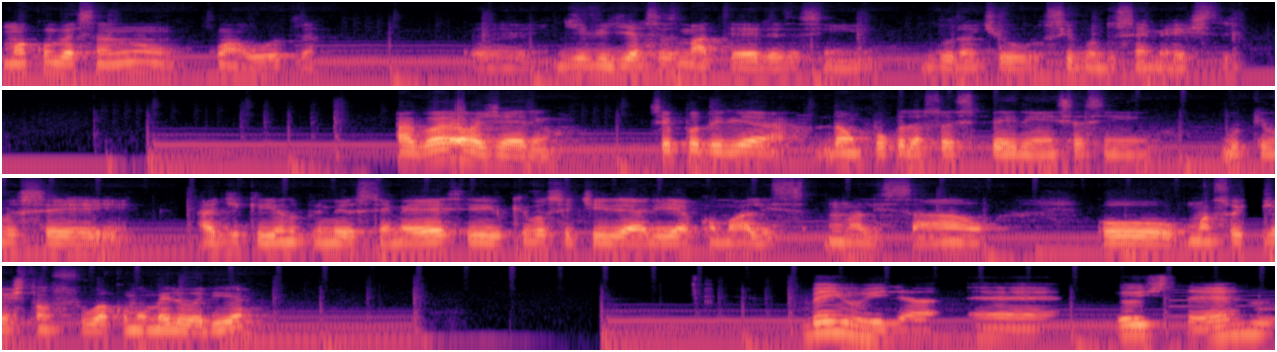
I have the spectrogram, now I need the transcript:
uma conversando com a outra. É, dividir essas matérias assim durante o segundo semestre. Agora, Rogério, você poderia dar um pouco da sua experiência assim do que você adquiriu no primeiro semestre, o que você tiraria como uma lição ou uma sugestão sua como melhoria? Bem, William, é, eu externo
